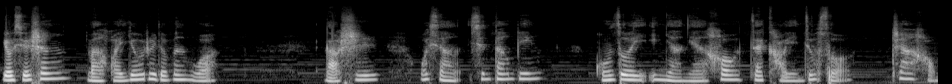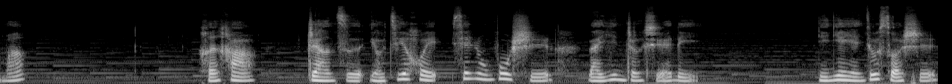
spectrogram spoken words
有学生满怀忧虑的问我：“老师，我想先当兵。”工作一两年后再考研究所，这样好吗？很好，这样子有机会先用务实来印证学理。你念研究所时，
